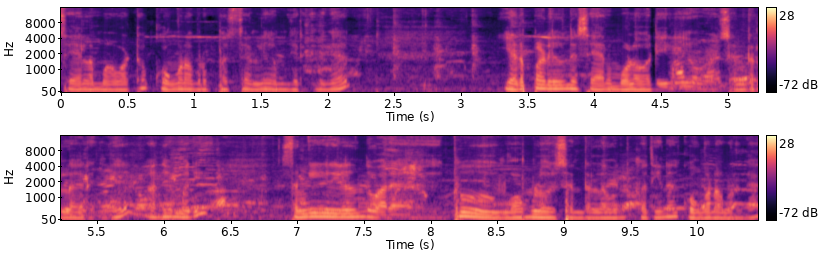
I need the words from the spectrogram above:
சேலம் மாவட்டம் கொங்கனாபுரம் பஸ் ஸ்டாண்ட்லேயே அமைஞ்சிருக்குதுங்க. எடப்பாடியிலேருந்து சேலம் போல வழியிலையும் சென்டரில் இருக்குது. அதே மாதிரி சங்ககிரியிலேருந்து வர டூ ஓமலூர் சென்டரில் வந்து பார்த்திங்கன்னா கொங்கனாபுரங்க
